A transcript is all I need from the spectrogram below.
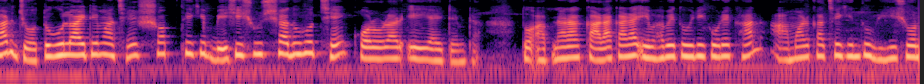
করলার যতগুলো আইটেম আছে সব থেকে বেশি সুস্বাদু হচ্ছে করলার এই আইটেমটা তো আপনারা কারা কারা এভাবে তৈরি করে খান, আমার কাছে কিন্তু ভীষণ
